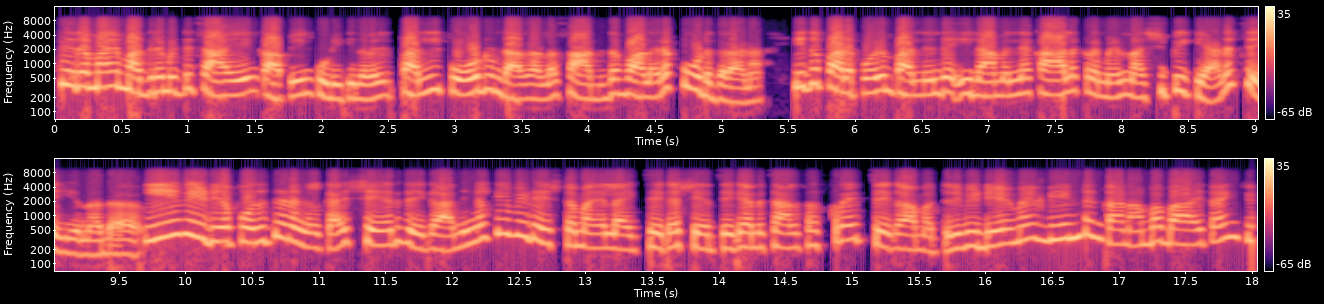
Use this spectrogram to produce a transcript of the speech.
സ്ഥിരമായി മധുരമിട്ട് ചായയും കാപ്പിയും കുടിക്കുന്നവരിൽ പല്ലിൽ പോടുണ്ടാകാനുള്ള സാധ്യത വളരെ കൂടുതലാണ്. ഇത് പലപ്പോഴും പല്ലിന്റെ ഇലാമലിനെ കാലക്രമേണ നശിപ്പിക്കുകയാണ് ചെയ്യുന്നത്. ഈ വീഡിയോ പൊതുജനങ്ങൾക്കായി ഷെയർ ചെയ്യുക. നിങ്ങൾക്ക് ഈ വീഡിയോ ഇഷ്ടമായ ലൈക്ക് ചെയ്യുക ഷെയർ ചെയ്യുക എന്റെ ചാനൽ സബ്സ്ക്രൈബ് ചെയ്യുക. മറ്റൊരു വീഡിയോയുമായി വീണ്ടും കാണാം. ബൈ താങ്ക്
